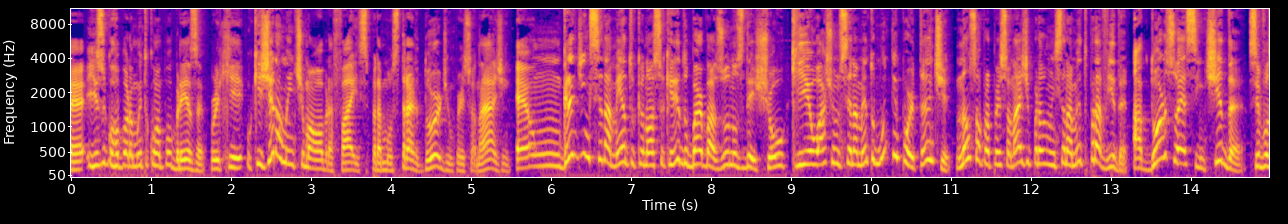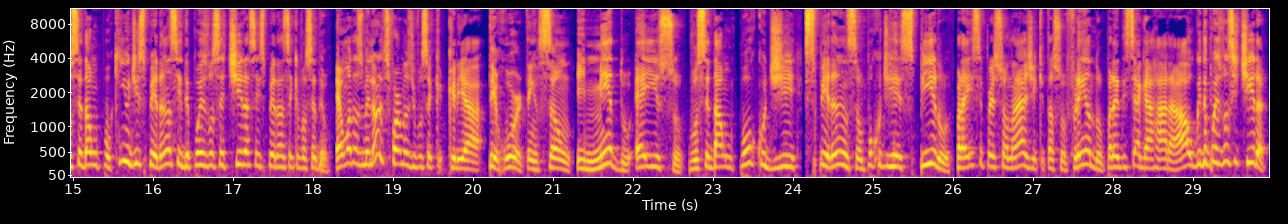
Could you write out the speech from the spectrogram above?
É, isso corrobora muito com a pobreza, porque o que geralmente uma obra faz para mostrar dor de um personagem é um grande ensinamento que o nosso querido Barba Azul nos deixou, que eu acho um ensinamento muito importante, não só para personagem, para um ensinamento para vida. A dor só é sentida vida se você dá um pouquinho de esperança e depois você tira essa esperança que você deu. É uma das melhores formas de você criar terror, tensão e medo, é isso. Você dá um pouco de esperança, um pouco de respiro para esse personagem que tá sofrendo, para ele se agarrar a algo e depois você tira.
